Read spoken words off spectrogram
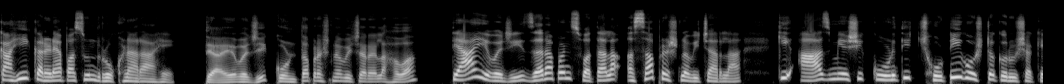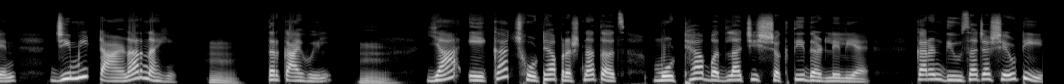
काही करण्यापासून रोखणारा आहे. त्याऐवजी कोणता प्रश्न विचारायला हवा? त्याऐवजी जर आपण स्वतःला असा प्रश्न विचारला की आज मी अशी कोणती छोटी गोष्ट करू शकेन जी मी टाळणार नाही तर काय होईल. या एका छोट्या प्रश्नातच मोठ्या बदलाची शक्ती दडलेली आहे. कारण दिवसाच्या शेवटी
